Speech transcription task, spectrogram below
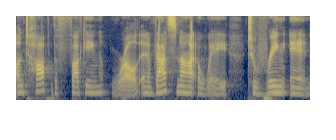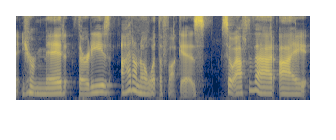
on top of the fucking world. And if that's not a way to ring in your mid 30s, I don't know what the fuck is. So after that, I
